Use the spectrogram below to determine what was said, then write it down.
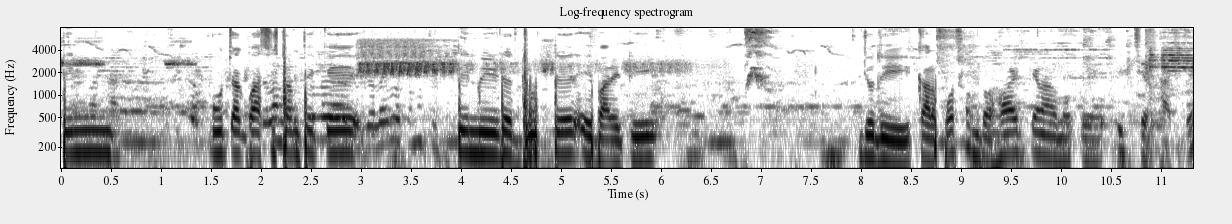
তিন মৌচাক বাস স্ট্যান্ড থেকে তিন মিনিটের দূরত্বের এই বাড়িটি যদি কার পছন্দ হয়, কেনার মতো ইচ্ছে থাকে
